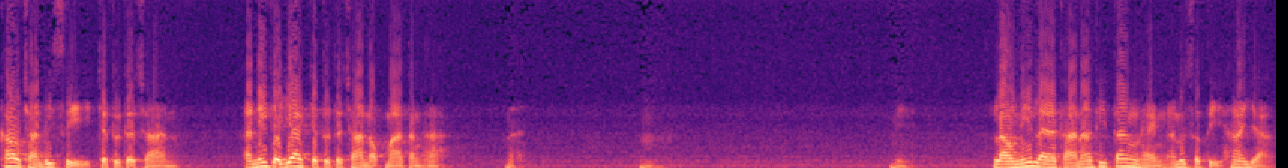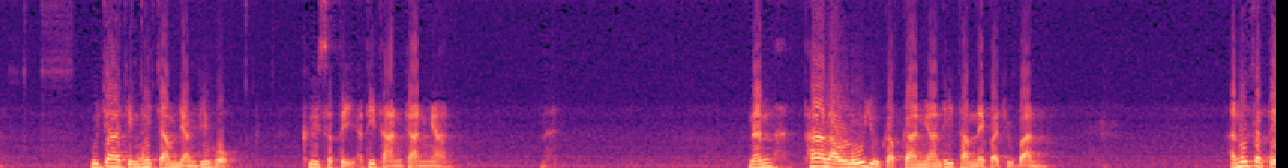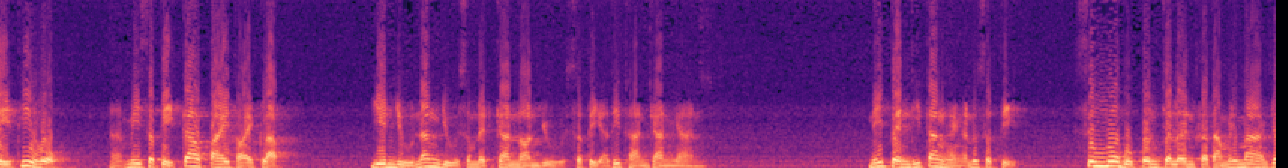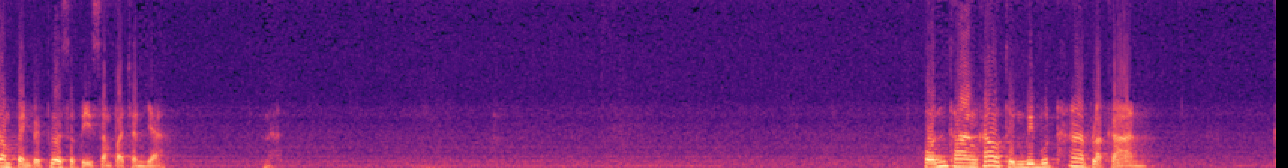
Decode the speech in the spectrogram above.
เข้าฌานที่สี่จตุตฌาน อันนี้จะแยกจตุตฌานออกมาต่างหากนะ นี่เหล่านี้แลฐานะที่ตั้งแห่งอนุสติห้าอย่างพระเจ้าจึงให้จำอย่างที่หกคือสติอธิษฐานการงานนะนั้นถ้าเรารู้อยู่กับการงานที่ทำในปัจจุบัน อนุสติที่หกมีสติก้าวไปถอยกลับ ยืนอยู่นั่งอยู่สำเร็จการนอนอยู่ สติอธิษฐานการงาน นี้เป็นที่ตั้งแห่งอนุสติ ซึ่งเมื่อบุคคลเจริญกระทำให้มาก ย่อมเป็นไปเพื่อสติสัมปชัญญะนะหนทางเข้าถึงวิบุตห้าประการ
